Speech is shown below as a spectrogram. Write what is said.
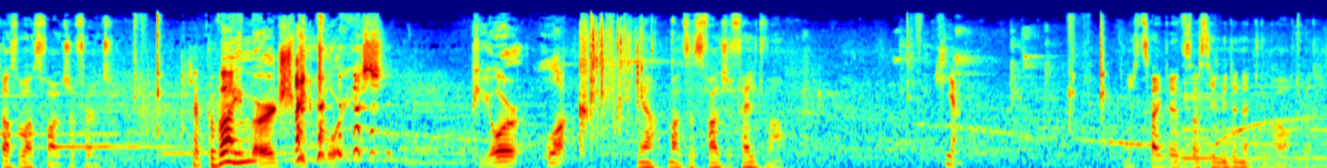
Das war das falsche Feld. Ich habe I gewonnen. emerged victorious. Pure luck. Ja, weil es das falsche Feld war. Ja. Ich zeige dir jetzt, dass die Mitte nicht gebraucht wird.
